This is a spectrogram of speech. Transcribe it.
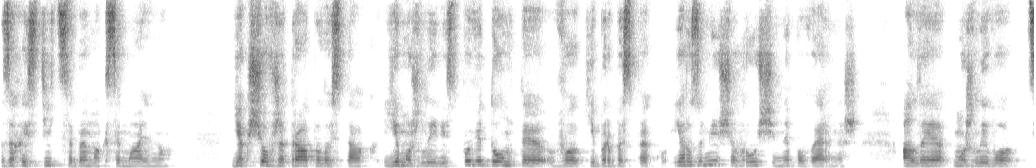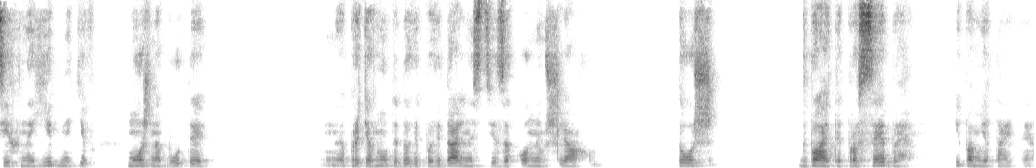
захистіть себе максимально. Якщо вже трапилось так, є можливість, повідомте в кібербезпеку. Я розумію, що гроші не повернеш, але, можливо, цих негідників можна бути притягнути до відповідальності законним шляхом. Тож дбайте про себе і пам'ятайте,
